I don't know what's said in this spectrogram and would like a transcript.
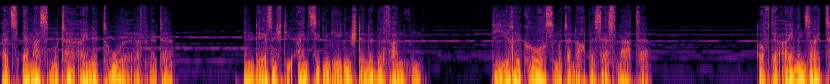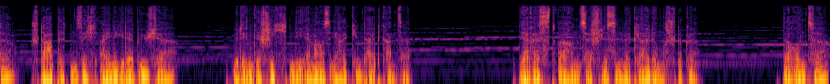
als Emmas Mutter eine Truhe öffnete, in der sich die einzigen Gegenstände befanden, die ihre Großmutter noch besessen hatte. Auf der einen Seite stapelten sich einige der Bücher mit den Geschichten, die Emma aus ihrer Kindheit kannte. Der Rest waren zerschlissene Kleidungsstücke. Darunter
